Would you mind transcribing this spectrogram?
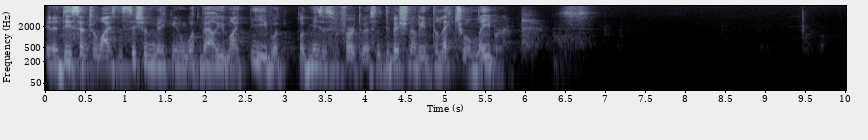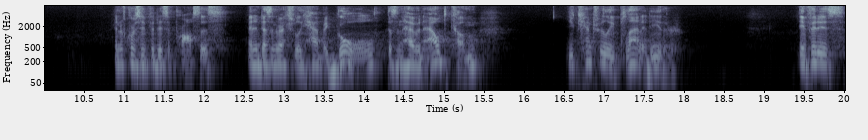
in a decentralized decision making on what value might be, what, what Mises referred to as the division of intellectual labor. And of course, if it is a process, and it doesn't actually have a goal, doesn't have an outcome, you can't really plan it either. If it, is,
